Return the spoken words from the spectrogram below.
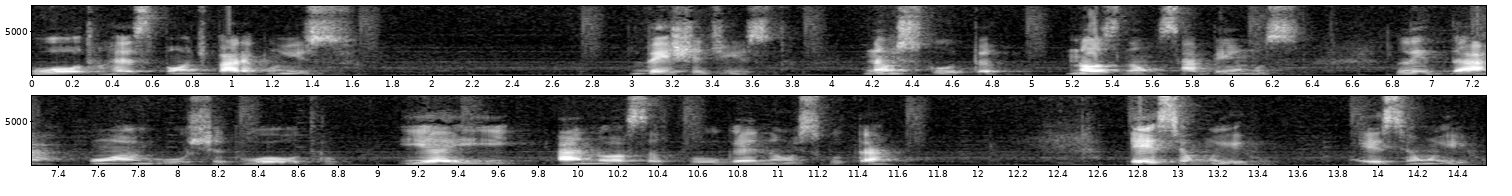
o outro responde: para com isso, deixa disso. Não escuta. Nós não sabemos lidar com a angústia do outro e aí a nossa fuga é não escutar. Esse é um erro. Esse é um erro.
